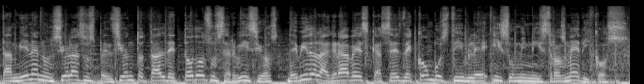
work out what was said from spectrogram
también anunció la suspensión total de todos sus servicios debido a la grave escasez de combustible y suministros médicos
